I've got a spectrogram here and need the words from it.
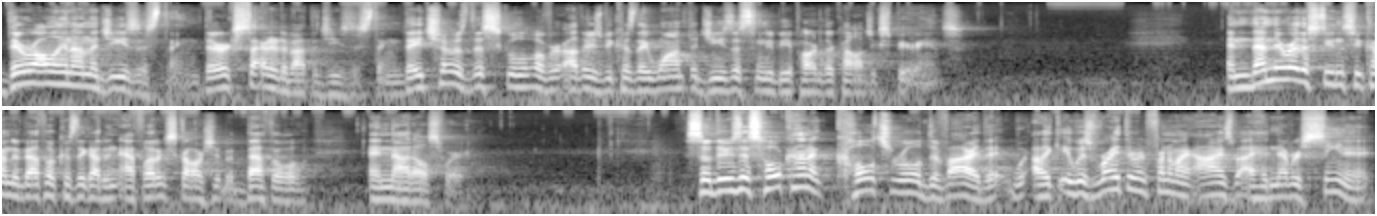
They're all in on the Jesus thing. They're excited about the Jesus thing. They chose this school over others because they want the Jesus thing to be a part of their college experience. And then there are the students who come to Bethel because they got an athletic scholarship at Bethel and not elsewhere. So there's this whole kind of cultural divide that, like, it was right there in front of my eyes, but I had never seen it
